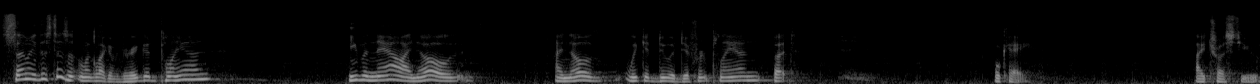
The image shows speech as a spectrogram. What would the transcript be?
Suddenly, this doesn't look like a very good plan. Even now, I know, I know we could do a different plan, but okay. I trust you.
